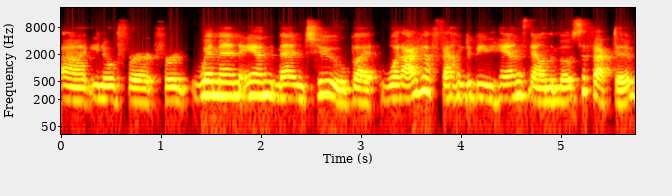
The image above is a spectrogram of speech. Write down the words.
uh, you know, for for women and men too. But what I have found to be hands down the most effective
